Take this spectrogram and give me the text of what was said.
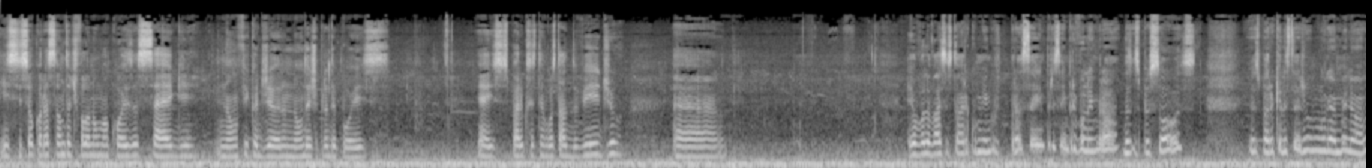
E se seu coração tá te falando alguma coisa, segue, não fica adiando, não deixa para depois. E é isso, espero que vocês tenham gostado do vídeo. É... Eu vou levar essa história comigo para sempre, sempre vou lembrar dessas pessoas. Eu espero que eles estejam num lugar melhor.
